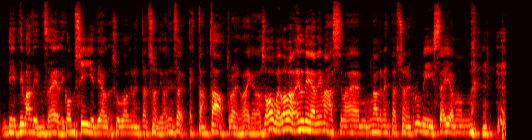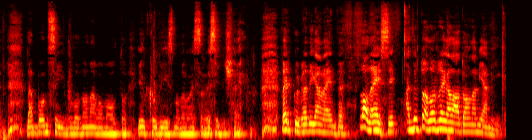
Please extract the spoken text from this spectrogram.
di, di Valenzelli, i consigli di, sull'alimentazione di Valenzelli e tant'altro, eh, non è che era solo quello, però in linea di massima è un'alimentazione crudista, io non, da buon siculo non amo molto il crudismo, devo essere sincero, per cui praticamente lo lessi, addirittura l'ho regalato a una mia amica.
